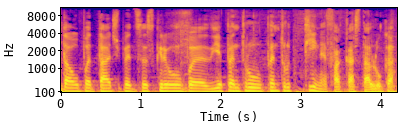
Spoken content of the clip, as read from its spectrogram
dau pe touchpad, să scriu pe... E pentru, pentru tine fac asta, Luca.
